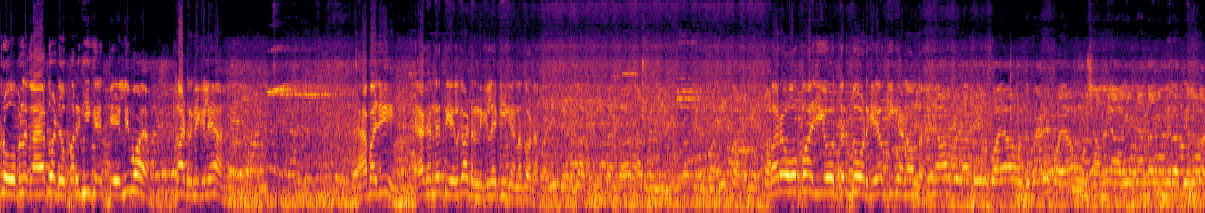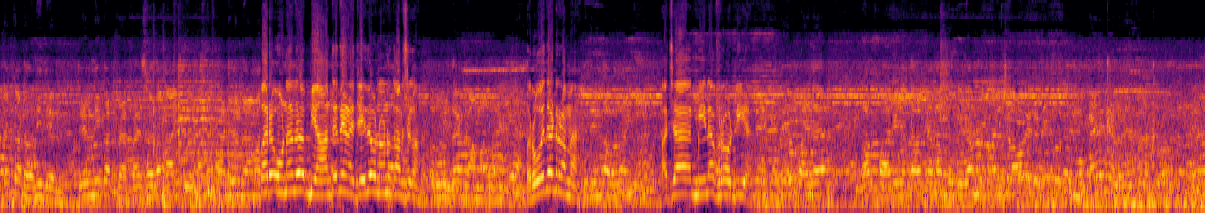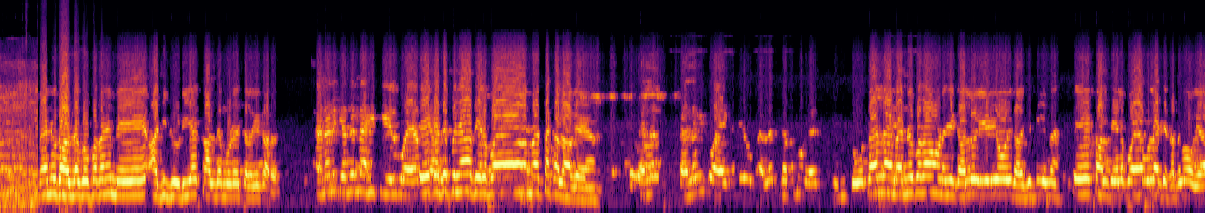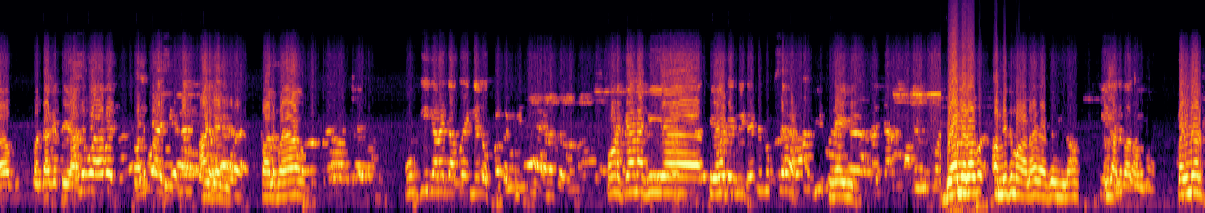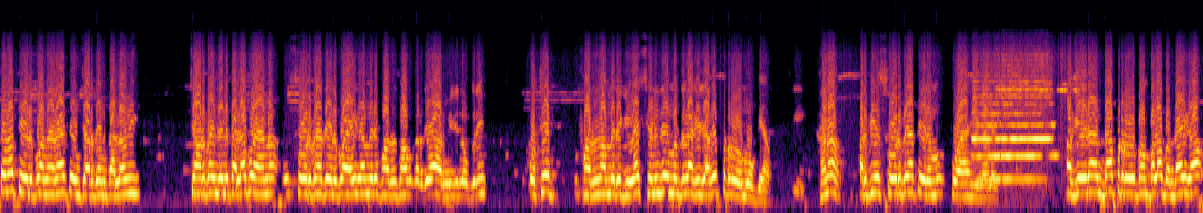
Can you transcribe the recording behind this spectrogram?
ਰੋਪ ਲਗਾਇਆ ਤੁਹਾਡੇ ਉੱਪਰ ਕੀ ਕਿ ਤੇਲ ਨਹੀਂ ਪਵਾਇਆ? ਘੱਟ ਨਿਕਲਿਆ। ਹੈ ਭਾਜੀ? ਇਹ ਕਹਿੰਦੇ ਤੇਲ ਘੱਟ ਨਿਕਲਿਆ ਕੀ ਕਹਿਣਾ ਤੁਹਾਡਾ? ਭਾਜੀ ਤੇਲ ਘੱਟ ਨਹੀਂ ਪੈਂਦਾ ਸਾਡੀ ਮਸ਼ੀਨ ਪੂਰਾ ਤੇਲ ਪਾਉਂਦੀ ਘੱਟ ਮੁੱਕਾ ਪਰ ਉਹ ਭਾਜੀ ਉਧਰ ਦੌੜ ਗਿਆ ਕੀ ਕਹਿਣਾ ਹੁੰਦਾ? 50 ਰੁਪਏ ਦਾ ਤੇਲ ਪਾਇਆ ਹੁਣ ਦੁਪਹਿਰੇ ਪਾਇਆ ਹੁਣ ਸ਼ਾਮੇ ਆ ਕਿ ਮੇਰਾ ਤੇਲ ਘੱਟ ਹੈ ਘੱਟਦਾ ਨਹੀਂ ਤੇਲ ਤੇਲ ਨਹੀਂ ਘੱਟ ਪੈ ਪੈ ਸਕਦਾ ਨਾ ਹੀ ਤੇਲ ਪਾਉਂਦਾ ਅੱਜ ਦਾ ਡਰਾਮਾ ਪਰ ਉਹਨਾਂ ਦਾ ਬਿਆਨ ਤੇ ਦੇਣਾ ਚਾਹੀਦਾ ਉਹਨਾਂ ਨੂੰ ਕਮ ਸੇ ਕਮ। ਰੋਜ਼ ਦਾ ਡਰਾਮਾ ਵਾ। ਰੋਜ਼ ਦਾ ਡਰਾਮਾ ਹੈ। ਦਿਨ ਦਾ ਪਤਾ ਨਹੀਂ। ਕੁਛ। ਅੱਛਾ ਮੀਨਾ ਫਰੋਡੀ ਹੈ। ਲੈ ਕੇ ਤੇਲ ਪਾਈਦਾ ਹੈ, ਔਰ ਪਾ ਕੇ ਜਾਂਦਾ ਕਹਿੰਦਾ ਮੁੱਕ ਗਿਆ ਮੁੱਕ ਨਹੀਂ ਚਲਾਓਗੇ ਗੱਡੀ ਤੋਂ ਮੁੱਕਾ ਨਹੀਂ ਤੇਲ ਮੈਨੂੰ ਗੱਲ ਦਾ ਕੋਈ ਪਤਾ ਨਹੀਂ ਮੈਂ ਅੱਜ ਡਿਊਟੀ ਆ ਕੱਲ ਦੇ ਮੁੰਡੇ ਚਲ ਗਏ ਘਰ। ਇਹਨਾਂ ਨੇ ਕਹਿੰਦੇ ਮੈਂ ਹੀ ਤੇਲ ਪਵਾਇਆ ਇਹ ਕਹਿੰਦੇ 50 ਤੇਲ ਪਾਇਆ ਮੈਂ ਧੱਕਾ ਲਾ ਗਿਆ ਪਹਿਲਾਂ ਪਹਿਲਾਂ ਵੀ ਪਵਾਇਆ ਕਹਿੰਦੇ ਉਹ ਪਹਿਲਾਂ ਵੀ ਖਤਮ ਹੋ ਗਿਆ ਤੁਸੀਂ ਦੋ ਪਹਿਲਾਂ ਮੈਨੂੰ ਪਤਾ ਹੁਣ ਜੇ ਗੱਲ ਹੋਈ ਜਿਹੜੀ ਉਹ ਹੀ ਗੱਲ ਕੀਤੀ ਮੈਂ ਇਹ ਕੱਲ ਤੇਲ ਪਾਇਆ ਬੋਲਾ ਅੱਜ ਖਤਮ ਹੋ ਗਿਆ। ਬੰਦਾ ਕਿੱਥੇ ਆ? ਕੱਲ ਪਵਾਇਆ ਕੱਲ ਪਵਾਇਆ ਸੀ ਇਹਨਾਂ ਨੇ। ਹਾਂਜੀ ਹਾਂਜੀ। ਕੱਲ ਪਾਇਆ। ਹੁਣ ਕੀ ਕਹਿਣਾ ਚਾਹੋ ਇੰਨੇ ਲੋਕੀ ਇਕੱਠੇ ਕੀ ਕਹਿਣਾ ਚਾਹੋ ਹੁਣ ਕਹਿਣਾ ਕੀ ਹੈ ਤੁਹਾਡੇ ਮੀਟਰ ਤੇ ਨੁਕਸਾ ਹੈ? ਨਹੀਂ ਜੀ। ਬਿਆ ਮੇਰਾ ਅਮਿਤ ਮਾਨ ਹੈਗਾ ਤੇ ਨਾ। ਕੀ ਗੱਲਬਾਤ ਹੋਈ? ਭਾਈ ਮੇਰੇ ਤੇ ਨਾ ਤੇਲ ਪਾਉਣਾ ਰਿਹਾ ਤਿੰਨ ਚਾਰ ਦਿਨ ਪਹਿਲਾਂ ਵੀ। ਚਾਰ ਪੰਜ ਦਿਨ ਪਹਿਲਾਂ ਪਾਇਆ ਨਾ 100 ਰੁਪਏ ਤੇਲ ਪਾਏਗਾ ਮੇਰੇ ਫਾਦਰ ਸਾਹਿਬ ਕਰਦੇ ਆ ਆਰਮੀ 'ਚ ਨੌਕਰੀ। ਉੱਥੇ ਫਾਦਰ ਸਾਹਿਬ ਮੇਰੇ ਗਏ ਆ ਸ਼ਨੀ ਦੇ ਮੰਦਰ ਲੈ ਕੇ ਜਾ ਕੇ ਪੈਟਰੋਲ ਮੁੱਕ ਗਿਆ। ਹਨਾ? ਰੁਪਏ 100 ਰੁਪਏ ਤੇਲ ਪਵਾਇਆ ਸੀ ਇਹਨਾਂ ਨੇ। ਅੱਗੇ ਜਿਹੜਾ ਇਹਦਾ ਪੈਟਰੋਲ ਪੰਪ ਵਾਲਾ ਬੰਦਾ ਹੈਗਾ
